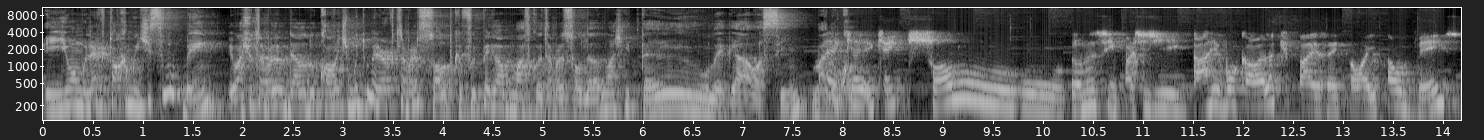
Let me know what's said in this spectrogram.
e uma mulher que toca muitíssimo bem. Eu acho o trabalho dela do Covet muito melhor que o trabalho solo, porque eu fui pegar algumas coisas do trabalho solo dela, não achei tão legal assim. Mas é, que, é, que é solo, pelo menos assim, parte de guitarra e vocal ela que faz, né? Então aí talvez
